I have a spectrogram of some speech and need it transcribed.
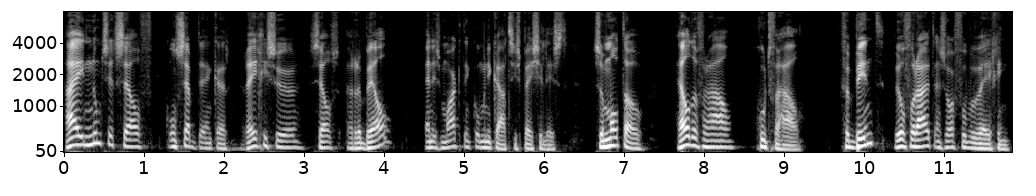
Hij noemt zichzelf conceptdenker, regisseur, zelfs rebel en is marketing-communicatiespecialist. Zijn motto: helder verhaal, goed verhaal. Verbind, wil vooruit en zorg voor beweging.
